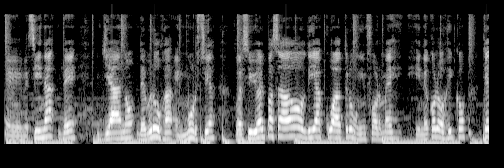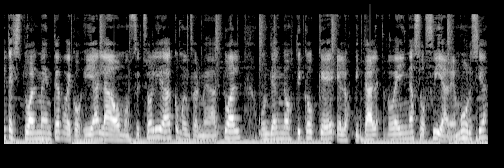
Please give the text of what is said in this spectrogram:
eh, vecina de Llano de Bruja, en Murcia, recibió el pasado día 4 un informe ginecológico que textualmente recogía la homosexualidad como enfermedad actual, un diagnóstico que el Hospital Reina Sofía de Murcia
